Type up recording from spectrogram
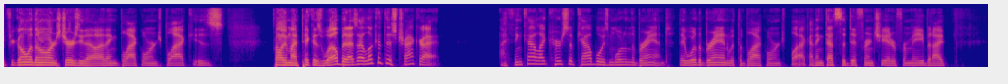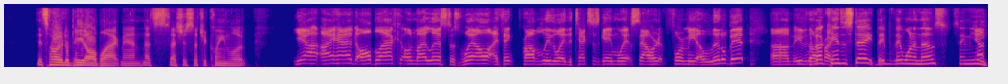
if you're going with an orange jersey, though, I think black, orange, black is probably my pick as well. But as I look at this tracker, I, I think I like Cursive Cowboys more than the brand. They wore the brand with the black, orange, black. I think that's the differentiator for me. But I, it's hard to beat all black, man. That's that's just such a clean look. Yeah, I had all black on my list as well. I think probably the way the Texas game went soured it for me a little bit. Um, even what though about probably, Kansas State, they they won in those same year. Yep.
